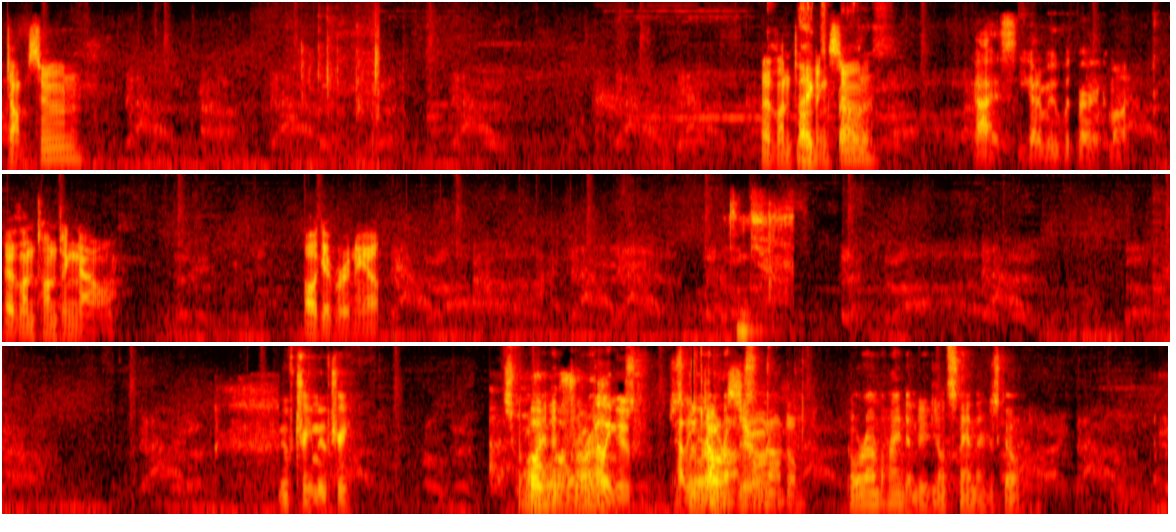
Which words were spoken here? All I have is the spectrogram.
Jump soon. Evelyn taunting Thanks, soon. fella. Guys, you gotta move with Burn. Come on. Evelyn taunting now. I'll get Brittany up. Thank you. Move tree, move tree. Just go behind oh, him. Bubbles Go drop. around, Kelly, move. Just go. Jump around, around, just go Go around him. go around behind him, dude. You don't stand there. Just go.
